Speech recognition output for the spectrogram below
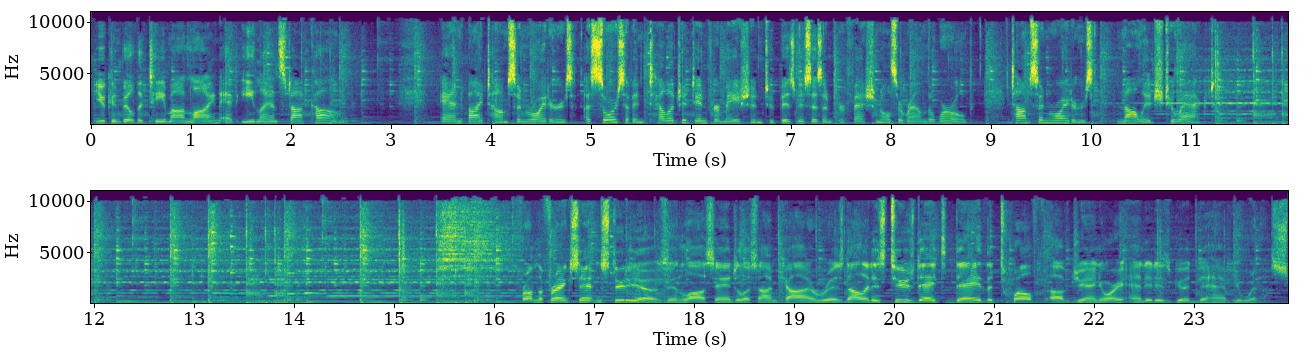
You can build a team online at elance.com. And by Thomson Reuters, a source of intelligent information to businesses and professionals around the world. Thomson Reuters, knowledge to act. From the Frank Stanton Studios in Los Angeles, I'm Kai Ryssdal. It is Tuesday today, the 12th of January, and it is good to have you with us.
